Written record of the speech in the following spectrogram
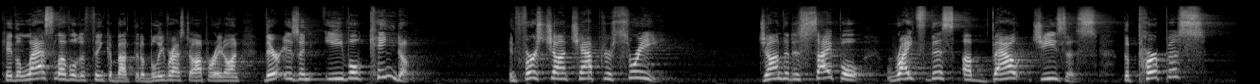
Okay, the last level to think about that a believer has to operate on there is an evil kingdom. In 1 John chapter 3, John the disciple writes this about Jesus the purpose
